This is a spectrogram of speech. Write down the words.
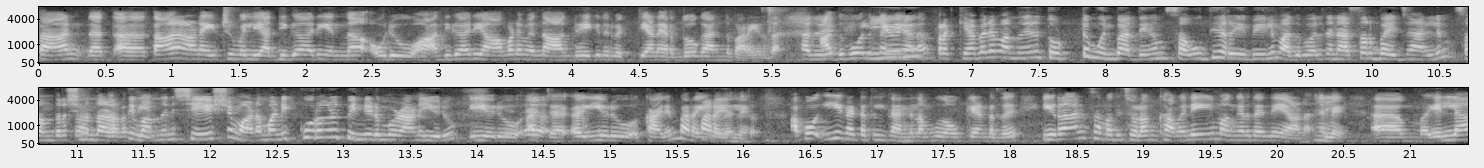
താൻ താനാണ് ഏറ്റവും വലിയ അധികാരി എന്ന ഒരു അധികാരി ആവണമെന്ന് ആഗ്രഹിക്കുന്ന ഒരു വ്യക്തിയാണ് എർദോഗാൻ എന്ന് പറയുന്നത്. അത്. അതുപോലെ തന്നെയാണ് പ്രഖ്യാപനം വന്നതിന് തൊട്ട് മുൻപ് അദ്ദേഹം സൗദി അറേബ്യയിലും അതുപോലെ തന്നെ അസർബൈജാനിലും സന്ദർശനം നടത്തി. വന്നതിന് ശേഷമാണ് മണിക്കൂറുകൾ പിന്നിടുമ്പോഴാണ് ഈ ഒരു ഈ ഒരു ഈ ഒരു കാര്യം പറയുന്നത് അല്ലേ? അപ്പോൾ ഈ ഘട്ടത്തിൽ തന്നെ നമുക്ക് നോക്കേണ്ടത് ഇറാൻ സംബന്ധിച്ചോളം ഖമനയും അങ്ങനെ തന്നെയാണ് അല്ലെ? എല്ലാ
